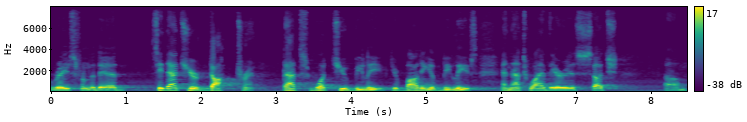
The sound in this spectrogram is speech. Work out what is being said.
raised from the dead. See, that's your doctrine. That's what you believe, your body of beliefs. And that's why there is such um,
